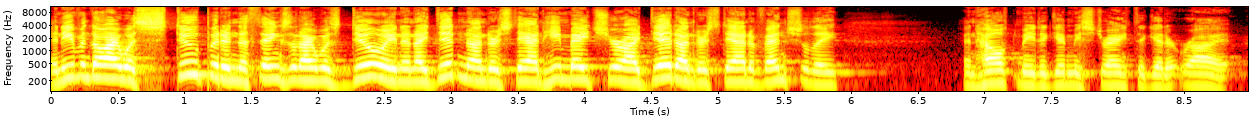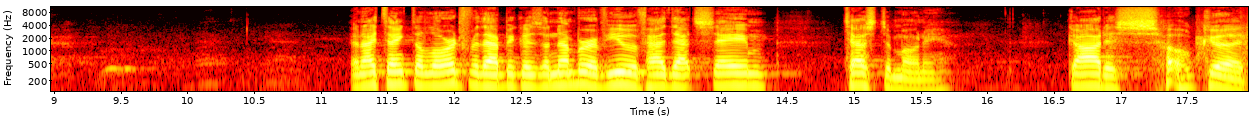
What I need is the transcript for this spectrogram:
And even though I was stupid in the things that I was doing and I didn't understand, he made sure I did understand eventually. and helped me to give me strength to get it right. And I thank the Lord for that because a number of you have had that same testimony. God is so good.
